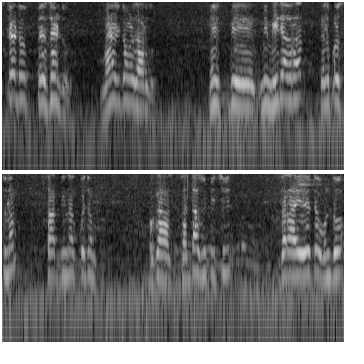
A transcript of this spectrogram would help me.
state president Mahesh Goud garu మీ మీ- మీ మీడియా ద్వారా తెలియపరుస్తున్నాం. సార్ దీన్ని కొంచెం ఒక శ్రద్ధ చూపించి జరా ఏదైతే ఉందో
